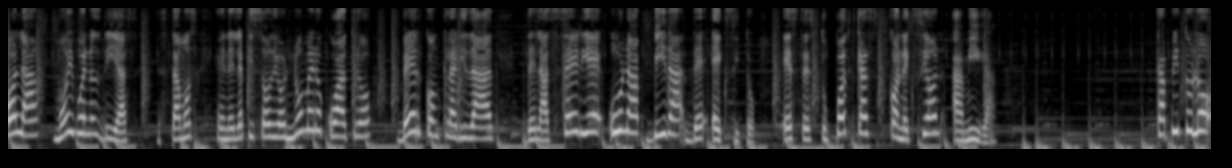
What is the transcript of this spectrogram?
Hola, muy buenos días. Estamos en el episodio número 4, Ver con claridad, de la serie Una vida de éxito. Este es tu podcast Conexión Amiga. Capítulo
